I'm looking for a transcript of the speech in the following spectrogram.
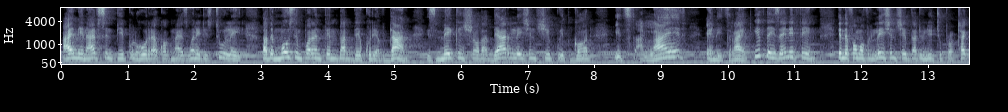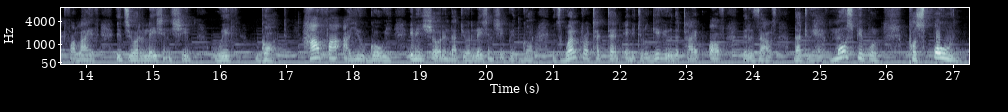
I mean, I've seen people who recognize when it is too late that the most important thing that they could have done is making sure that their relationship with God is alive and it's right. If there is anything in the form of relationship that you need to protect for life, it's your relationship with God. How far are you going in ensuring that your relationship with God is well protected and it will give you the type of the results that you have? Most people postpone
